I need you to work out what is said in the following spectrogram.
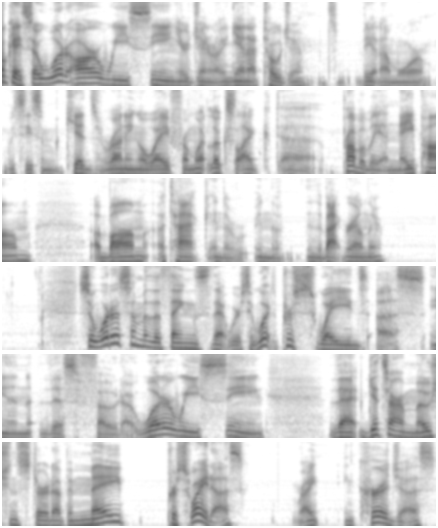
Okay, so what are we seeing here generally? Again, I told you it's Vietnam War. We see some kids running away from what looks like uh, probably a napalm, a bomb attack in the in the in the background there. So, what are some of the things that we're seeing? What persuades us in this photo? What are we seeing that gets our emotions stirred up and may persuade us, right? Encourage us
